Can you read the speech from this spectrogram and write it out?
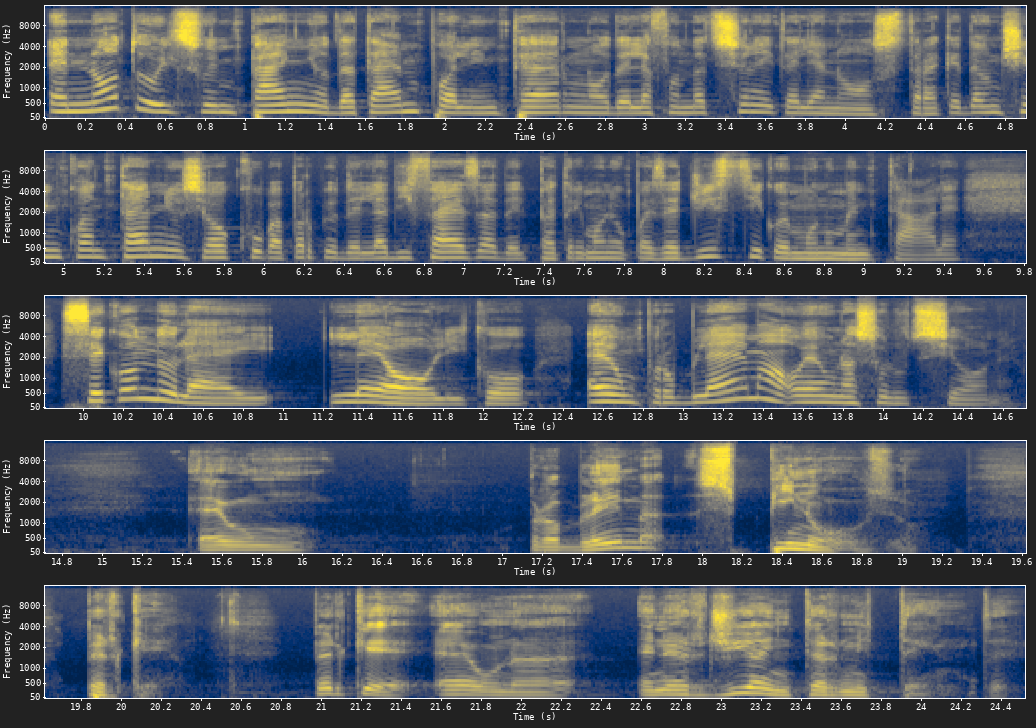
È noto il suo impegno da tempo all'interno della Fondazione Italia Nostra, che da un cinquantennio si occupa proprio della difesa del patrimonio paesaggistico e monumentale. Secondo lei l'eolico è un problema o è una soluzione? È un problema spinoso. Perché? Perché è un'energia intermittente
